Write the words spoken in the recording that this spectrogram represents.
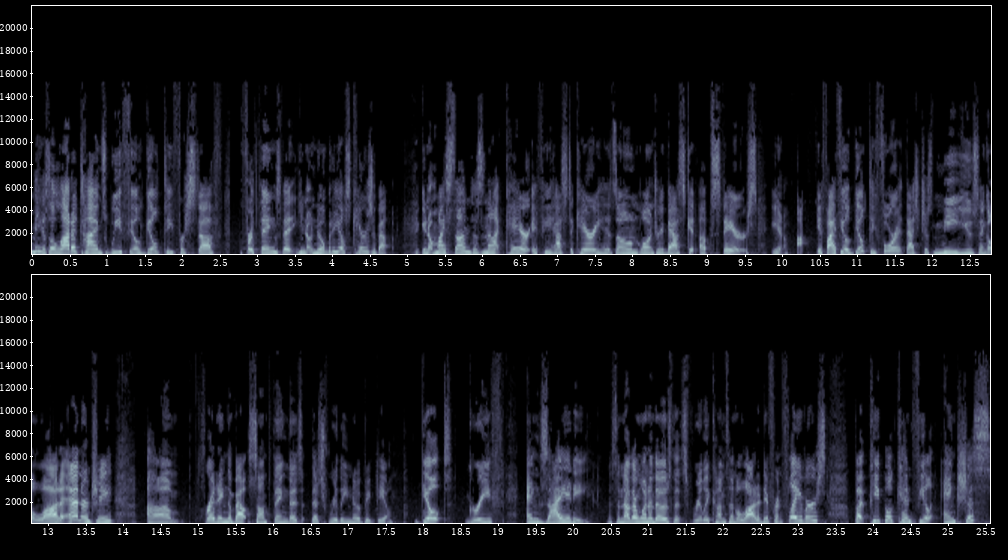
Because a lot of times we feel guilty for stuff, for things that, you know, nobody else cares about. You know, my son does not care if he has to carry his own laundry basket upstairs. You know, if I feel guilty for it, that's just me using a lot of energy, um, fretting about something that's that's really no big deal. Guilt, grief, anxiety. That's another one of those that's really comes in a lot of different flavors, but people can feel anxious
